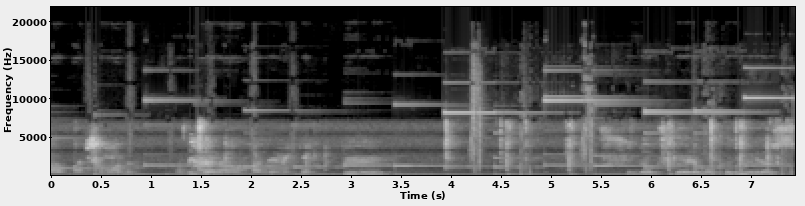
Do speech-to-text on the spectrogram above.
Ka- açılmadı. Açıl- var demek ki. Hmm. Şurada şöyle bakalım biraz.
